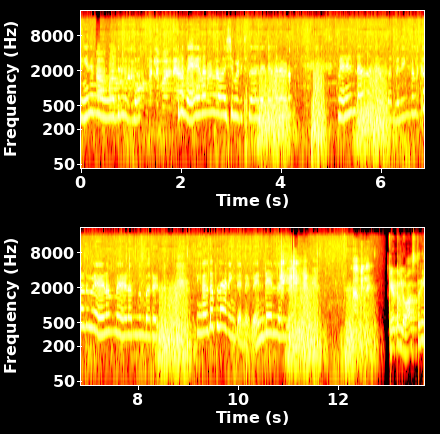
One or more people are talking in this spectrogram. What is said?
ഇങ്ങനൊന്നും ആയിരുന്നില്ല ഇത് വേണമെന്ന് വാശി പിടിച്ചതാണ് ഞാനാണ് വേണ്ടെന്നാ ഞാൻ പറഞ്ഞത് നിങ്ങൾക്കാണ് വേണം വേണം എന്നും പറഞ്ഞിട്ട് നിങ്ങളുടെ പ്ലാനിങ് തന്നെ എന്റെ കേട്ടല്ലോ ആ സ്ത്രീ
